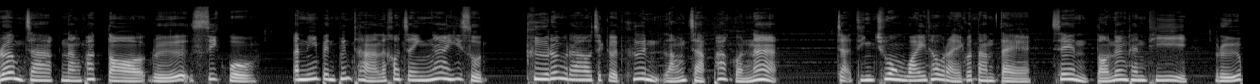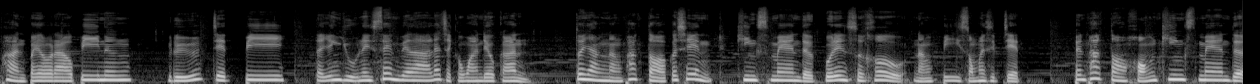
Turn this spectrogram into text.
เริ่มจากหนังภาคต่อหรือ sequel อันนี้เป็นพื้นฐานและเข้าใจง่ายที่สุด คือเรื่องราวจะเกิดขึ้นหลังจากภาคก่อนหน้า จะทิ้งช่วงไว้เท่าไหร่ก็ตามแต่ เช่นต่อเนื่องทันที หรือผ่านไปราวปีหนึ่งหรือ 7 ปี แต่ยังอยู่ในเส้นเวลาและจักรวาลเดียวกัน ตัวอย่างหนังภาคต่อก็เช่น Kingsman The Golden Circle หนังปี 2017 เป็นภาคต่อของ Kingsman The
